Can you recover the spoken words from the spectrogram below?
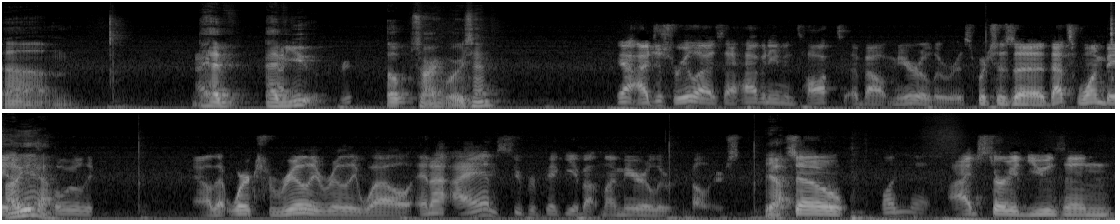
Um, have have you? Oh, sorry. What were you saying? Yeah, I just realized I haven't even talked about MirrOlures, which is a that's one bait oh, yeah. totally now that works really, really well. And I, I, am super picky about my MirrOlure colors. Yeah. So one that I've started using,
